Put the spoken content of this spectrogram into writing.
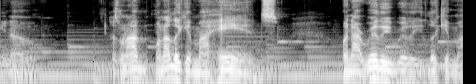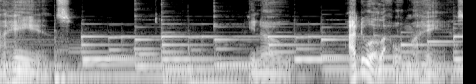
You know, because when I when I look at my hands, when I really really look at my hands, you know, I do a lot with my hands.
